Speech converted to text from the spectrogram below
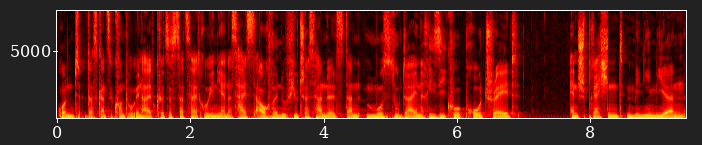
und das ganze Konto innerhalb kürzester Zeit ruinieren. Das heißt, auch wenn du Futures handelst, dann musst du dein Risiko pro Trade entsprechend minimieren,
